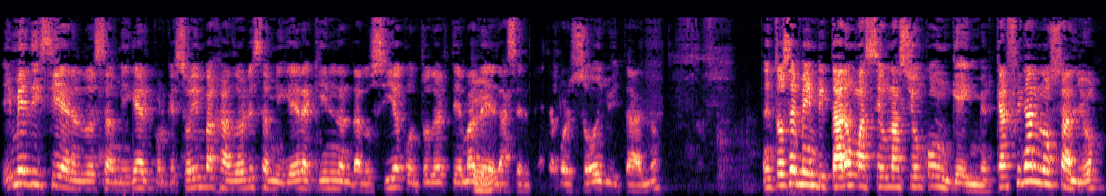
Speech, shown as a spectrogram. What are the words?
Y me dijeron los San Miguel, porque soy embajador de San Miguel aquí en Andalucía con todo el tema Sí. de la cerveza por sollo y tal, ¿no? Entonces me invitaron a hacer una acción con un gamer, que al final no salió.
